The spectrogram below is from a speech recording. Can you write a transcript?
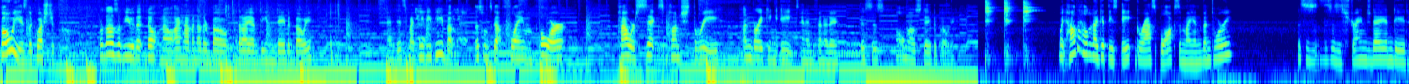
Bowie is the question, though. For those of you that don't know, I have another bow that I have deemed David Bowie. And it's my PvP bow. This one's got Flame 4, Power 6, Punch 3, Unbreaking 8, and Infinity. This is almost David Bowie. Wait, how the hell did I get these 8 grass blocks in my inventory? This is this is a strange day indeed.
